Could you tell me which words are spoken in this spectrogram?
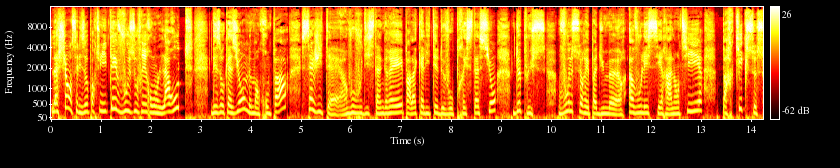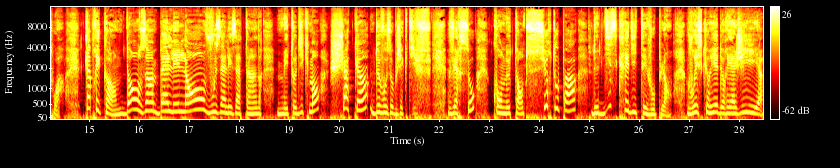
la chance et les opportunités vous ouvriront la route des occasions ne manqueront pas. Sagittaire, vous vous distinguerez par la qualité de vos prestations. De plus, vous ne serez pas d'humeur à vous laisser ralentir qui que ce soit. Capricorne, dans un bel élan, vous allez atteindre méthodiquement chacun de vos objectifs. Verseau, qu'on ne tente surtout pas de discréditer vos plans. Vous risqueriez de réagir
